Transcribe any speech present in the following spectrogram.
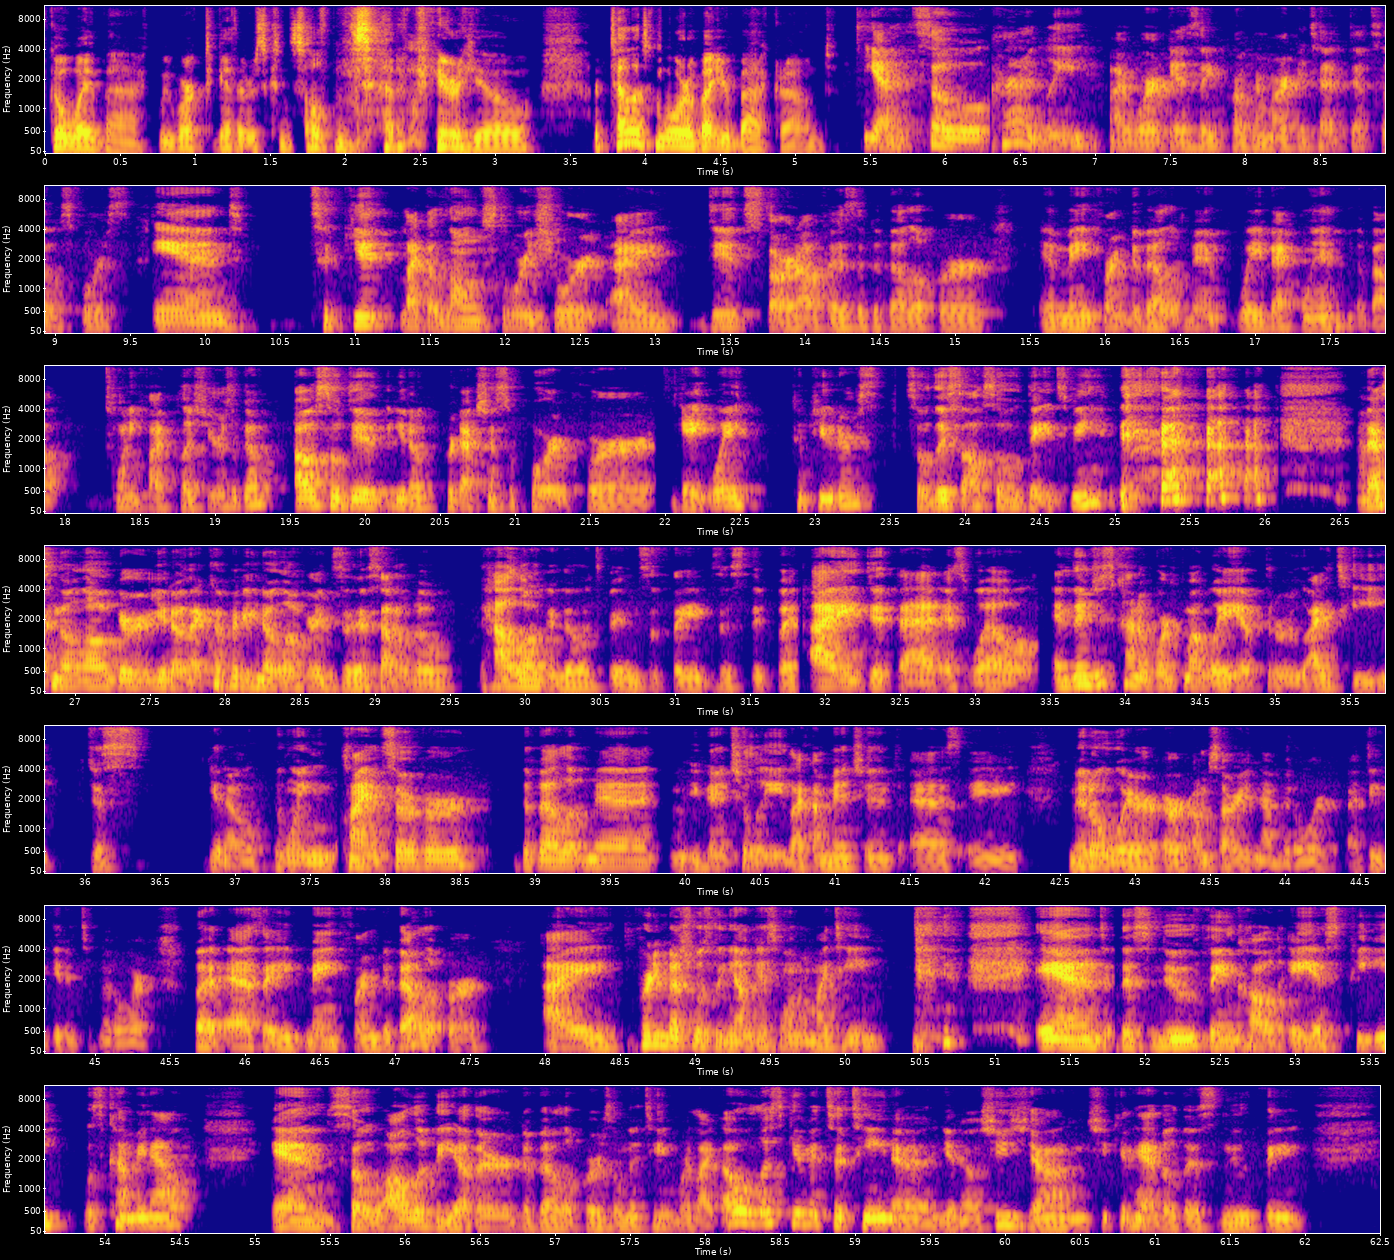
go way back. We worked together as consultants at Appirio. But tell us more about your background. Yeah, so currently I work as a program architect at Salesforce. And to get like a long story short, I did start off as a developer in mainframe development way back when, about 25 plus years ago. I also did, you know, production support for Gateway computers. So this also dates me. That's no longer, you know, that company no longer exists. I don't know how long ago it's been since they existed, but I did that as well. And then just kind of worked my way up through IT, just, you know, doing client server development, um, eventually, like I mentioned, as a middleware, or I'm sorry, not middleware, I did get into middleware, but as a mainframe developer, I pretty much was the youngest one on my team. and this new thing called ASP was coming out. And so all of the other developers on the team were like, oh, let's give it to Tina. You know, she's young, she can handle this new thing.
